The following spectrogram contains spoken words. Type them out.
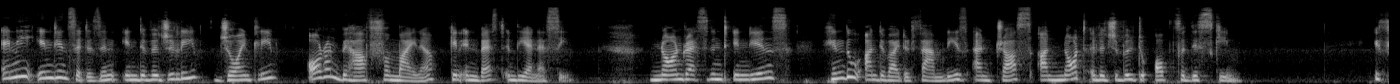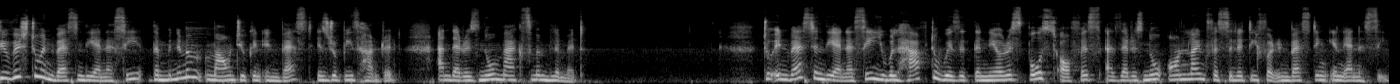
Any Indian citizen individually, jointly, or on behalf of a minor can invest in the NSC. Non resident Indians, Hindu undivided families, and trusts are not eligible to opt for this scheme. If you wish to invest in the NSC, the minimum amount you can invest is Rs 100 and there is no maximum limit. To invest in the NSC, you will have to visit the nearest post office as there is no online facility for investing in NSC.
